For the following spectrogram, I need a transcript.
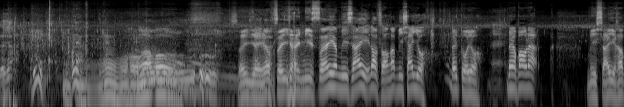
เลยฮะโดูโอ้โหครับโอ้ไซส์ใหญ่ครับไซส์ใหญ่มีไซส์ครับมีไซส์รอบสองครับมีไซส์อยู่ได้ตัวอยู่ได้กระเป๋าน่ะมีไซส์อยู่ครับ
